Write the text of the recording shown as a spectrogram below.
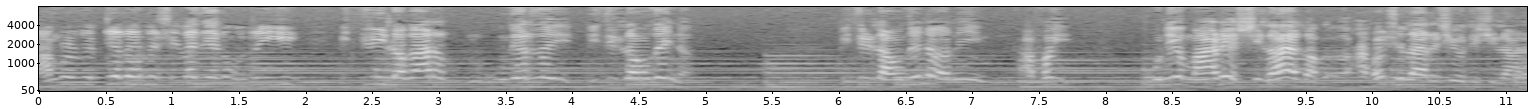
हाम्रो जो टेलरले सिलाइदिएको हुन्छ यी भित्री लगाएर उनीहरू चाहिँ भित्री लाउँदैन। भित्री लाउँदैन अनि आफै कुनै माडे सिलाएर आफै सिलाएर सिउली सिलाएर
